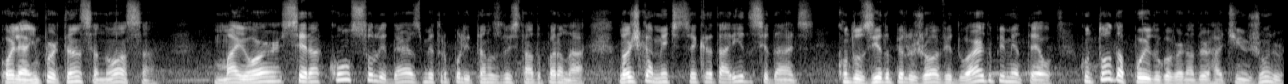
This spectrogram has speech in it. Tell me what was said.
Olha, a importância nossa maior será consolidar as metropolitanas do Estado do Paraná. Logicamente, Secretaria de Cidades conduzida pelo jovem Eduardo Pimentel, com todo o apoio do governador Ratinho Júnior,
